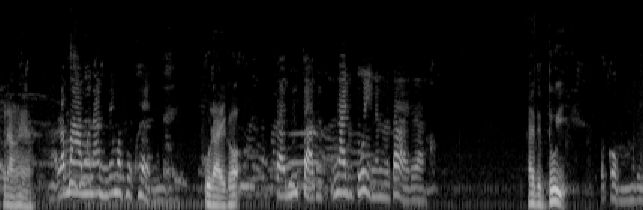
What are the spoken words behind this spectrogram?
ผู้ดังแห่แล้วมาเมื่อนั้นได้มาผูกแขนผู้ใดก็แต่นี่ตาง่ายตุ้ยนั่นน่ะตายเลยอะให้ตุ้ยตุ้ยประกบมาดิ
